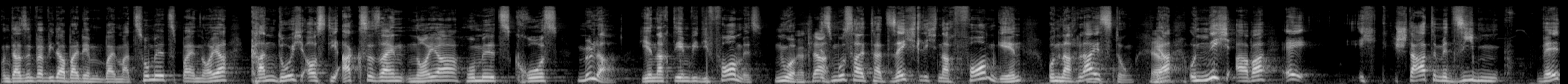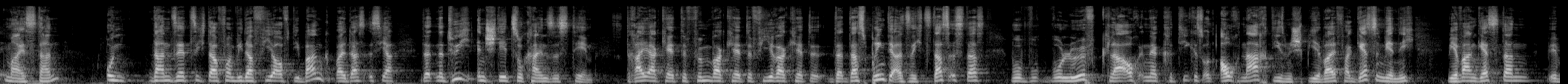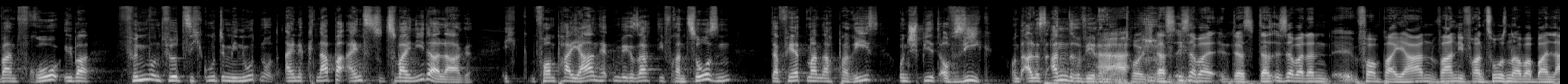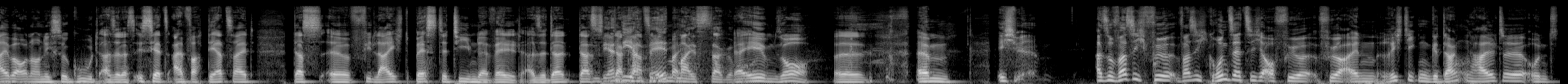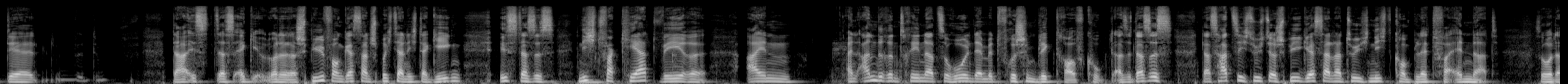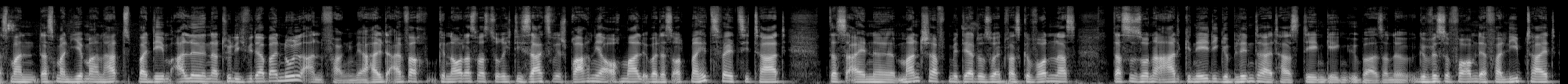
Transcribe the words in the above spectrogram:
und da sind wir wieder bei dem, bei Mats Hummels, bei Neuer, kann durchaus die Achse sein, Neuer, Hummels, Groß, Müller. Je nachdem, wie die Form ist. Nur, Ja, klar. es muss halt tatsächlich nach Form gehen und nach Leistung. Ja. Ja. Und nicht aber, ey, ich starte mit sieben Weltmeistern und dann setze ich davon wieder vier auf die Bank, weil das ist ja, das, natürlich entsteht so kein System. Dreierkette, Fünferkette, Viererkette, da, das bringt ja also nichts. Das ist das, wo, wo, wo Löw klar auch in der Kritik ist und auch nach diesem Spiel, weil vergessen wir nicht, wir waren gestern, wir waren froh über 45 gute Minuten und eine knappe 1 zu 2 Niederlage. Ich, vor ein paar Jahren hätten wir gesagt, die Franzosen, da fährt man nach Paris und spielt auf Sieg und alles andere wäre eine Ah, Enttäuschung. das ist aber, das, das ist aber dann, äh, vor ein paar Jahren waren die Franzosen aber beileibe auch noch nicht so gut. Also das ist jetzt einfach derzeit das äh, vielleicht beste Team der Welt. Also da, das, Dann wären da die ja nicht mal- Weltmeister geworden. Ja, eben, so. Äh, ähm, ich, also was ich für, was ich grundsätzlich auch für, für einen richtigen Gedanken halte und der, da ist das oder das Spiel von gestern spricht ja nicht dagegen, ist, dass es nicht verkehrt wäre, einen einen anderen Trainer zu holen, der mit frischem Blick drauf guckt. Also das ist, das hat sich durch das Spiel gestern natürlich nicht komplett verändert. So, dass man, dass man jemanden hat, bei dem alle natürlich wieder bei Null anfangen. Der halt einfach genau das, was du richtig sagst. Wir sprachen ja auch mal über das Ottmar Hitzfeld-Zitat, dass eine Mannschaft, mit der du so etwas gewonnen hast, dass du so eine Art gnädige Blindheit hast denen gegenüber. So eine gewisse Form der Verliebtheit.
